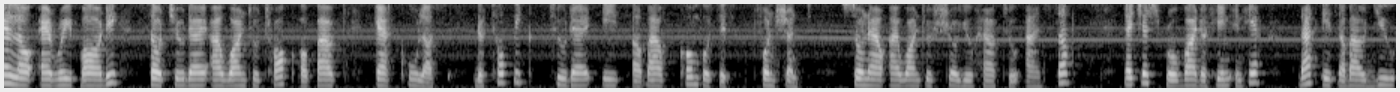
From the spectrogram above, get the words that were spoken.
Hello everybody. So today I want to talk about calculus. The topic today is about composite function. So now I want to show you how to answer. Let's just provide a hint in here. That is about u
